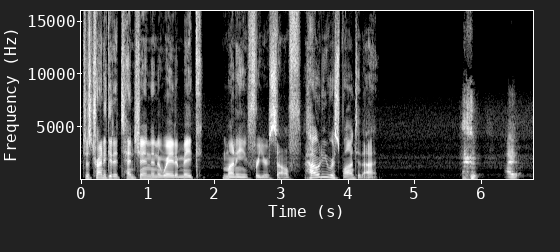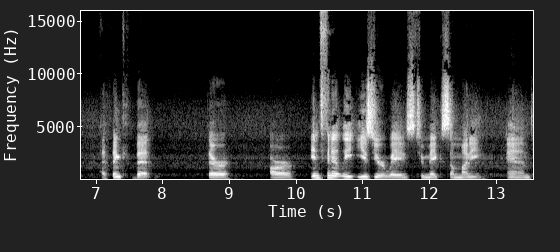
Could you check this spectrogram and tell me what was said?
just trying to get attention in a way to make money for yourself. How do you respond to that? I I think that there are infinitely easier ways to make some money and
